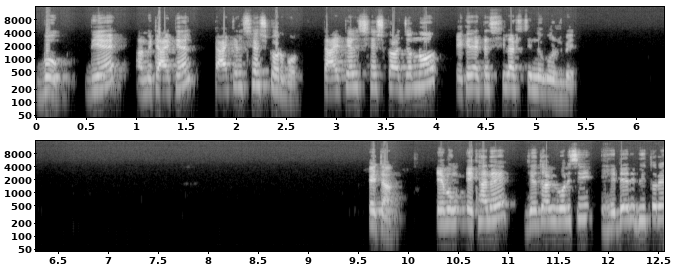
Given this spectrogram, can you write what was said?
book দিয়ে আমি টাইটেল টাইটেল শেষ করব। টাইটেল শেষ করার জন্য এখানে একটা শিলার চিহ্ন বসবে। এটা। এবং এখানে যেহেতু আমি বলেছি হেডের ভিতরে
